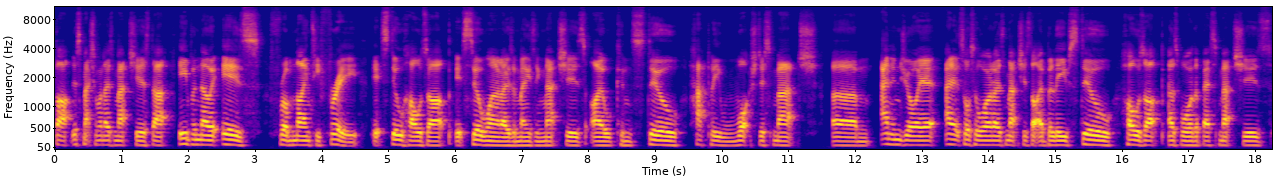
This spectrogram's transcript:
But this match is one of those matches that, even though it is from 93 it still holds up. It's still one of those amazing matches. I can still happily watch this match um, and enjoy it. And it's also one of those matches that i believe still holds up as one of the best matches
